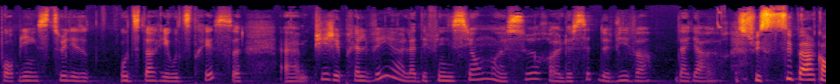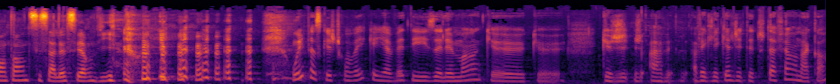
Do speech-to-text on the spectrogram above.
pour bien situer les auditeurs et auditrices. puis j'ai prélevé la définition sur le site de Viva d'ailleurs. Je suis super contente si ça l'a servi. oui, parce que je trouvais qu'il y avait des éléments que, que, que avec lesquels j'étais tout à fait en accord.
